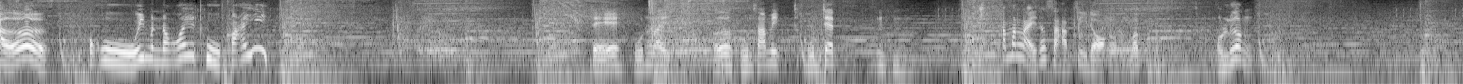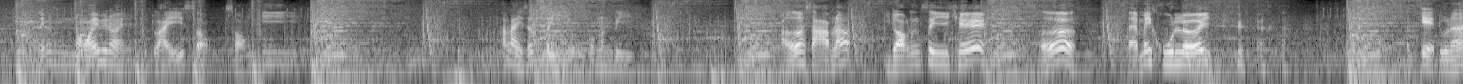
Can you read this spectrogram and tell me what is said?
เออ โอ้โหมันน้อยถูกไปเจคูณเท่าไหร่ เออคูณซ้ำอีกคูณเจ็ดถ้ามันไหลทั้งสามสี่ดอกผมว่าเอาเรื่องนนี้มันน้อยไปหน่อย ไหลสองสองที่ถ้าไหลสักสี่โอ้โหกำลังดี เออสามแล้ว อีดอกหนึ่งสี่เค เออ แต่ไม่คูณเลย สังเกตดูนะ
